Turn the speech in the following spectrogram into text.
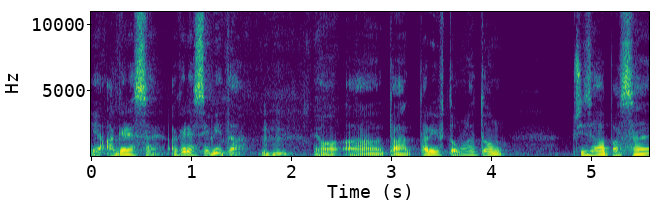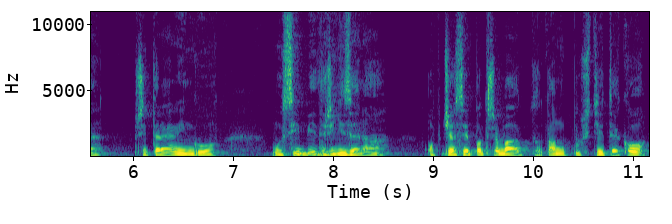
je agrese, agresivita. hmm Jo, a ta, tady v tomhle při zápase, při tréninku musí být řízená. Občas je potřeba to tam pustit jako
